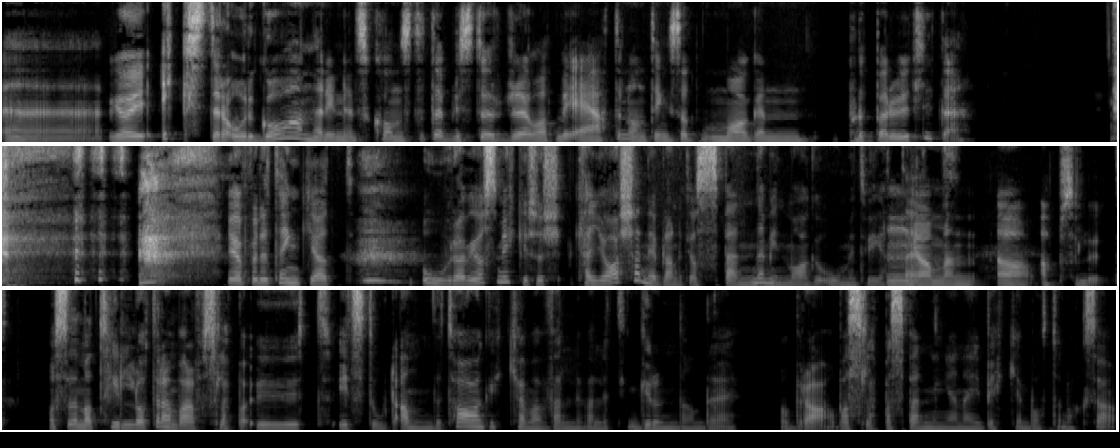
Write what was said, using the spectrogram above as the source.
Eh, vi har ju extra organ här inne. Det är så konstigt att det blir större och att vi äter någonting så att magen pluppar ut lite. Ja, för det tänker jag att oroar vi oss mycket så kan jag känna ibland att jag spänner min mage omedvetet. Mm, ja, men ja, absolut. Och sen när man tillåter den bara få släppa ut i ett stort andetag kan vara väldigt, väldigt grundande och bra. Och bara släppa spänningarna i bäckenbotten också.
